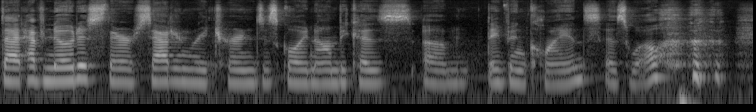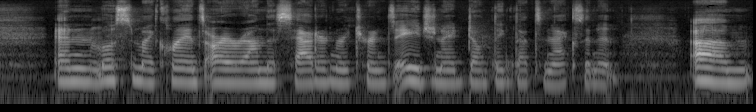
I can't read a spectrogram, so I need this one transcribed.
that have noticed their Saturn returns is going on because um, they've been clients as well. and most of my clients are around the Saturn returns age, and I don't think that's an accident. Um,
